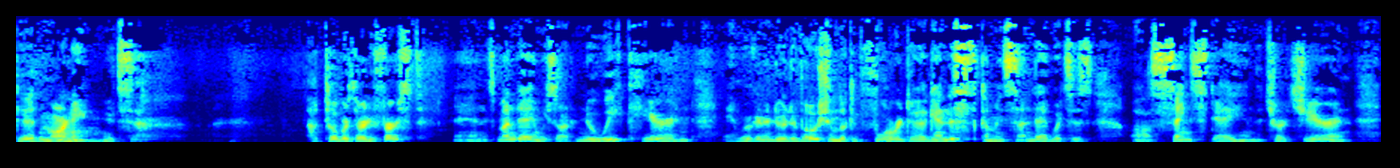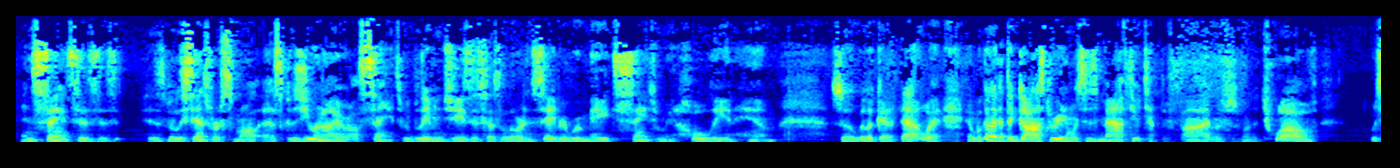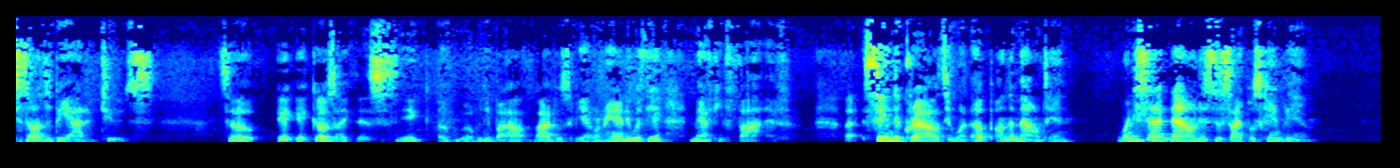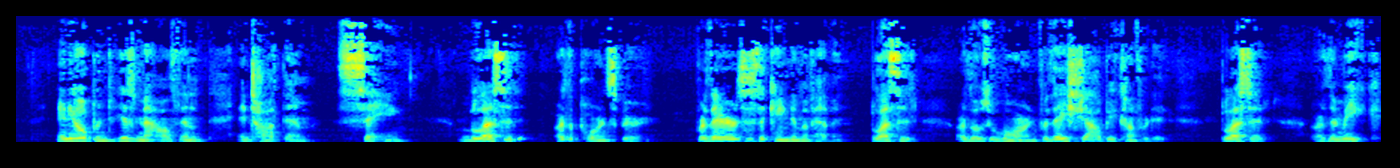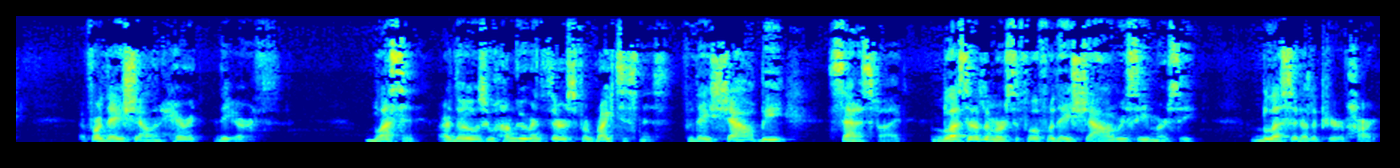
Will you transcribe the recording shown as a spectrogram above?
Good morning. It's uh, October 31st and it's Monday and we start a new week here and, and we're going to do a devotion looking forward to again this coming Sunday, which is All Saints Day in the church year and, and saints is, is, is really stands for a small s because you and I are all saints. We believe in Jesus as the Lord and Savior. We're made saints. We're made holy in Him. So we look at it that way. And we're going to look at the gospel reading, which is Matthew chapter 5, verses 1 to 12, which is on the Beatitudes. So it, it goes like this. You open your Bibles if you have them handy with you. Matthew 5. Uh, seeing the crowds, he went up on the mountain. When he sat down, his disciples came to him. And he opened his mouth and, and taught them, saying, Blessed are the poor in spirit, for theirs is the kingdom of heaven. Blessed are those who mourn, for they shall be comforted. Blessed are the meek, for they shall inherit the earth. Blessed are those who hunger and thirst for righteousness, for they shall be satisfied. Blessed are the merciful, for they shall receive mercy. Blessed are the pure of heart,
